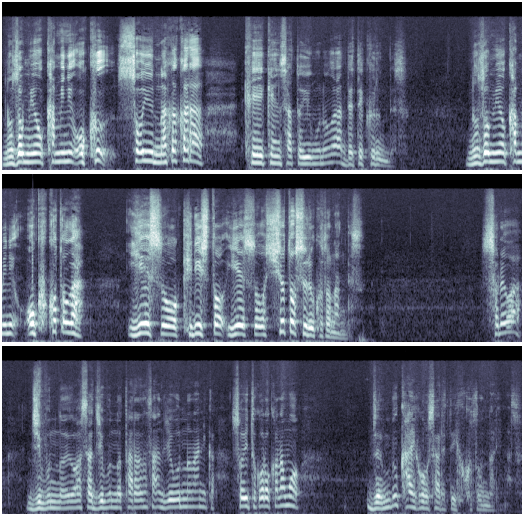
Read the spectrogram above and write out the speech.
望みを神に置くそういう中から経験さというものが出てくるんです望みを神に置くことがイエスをキリストイエスを主とすることなんです。それは自分の弱さ自分の足らなさ自分の何かそういうところからも全部解放されていくことになります。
